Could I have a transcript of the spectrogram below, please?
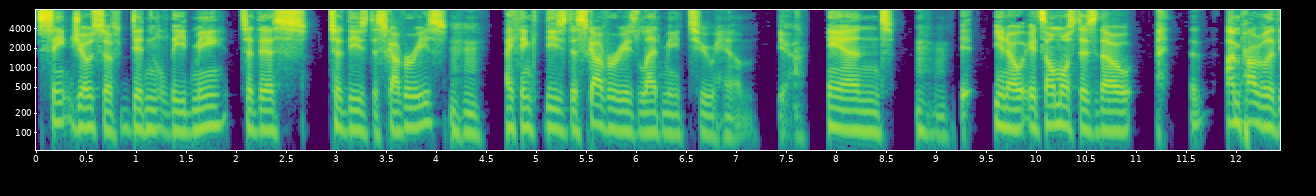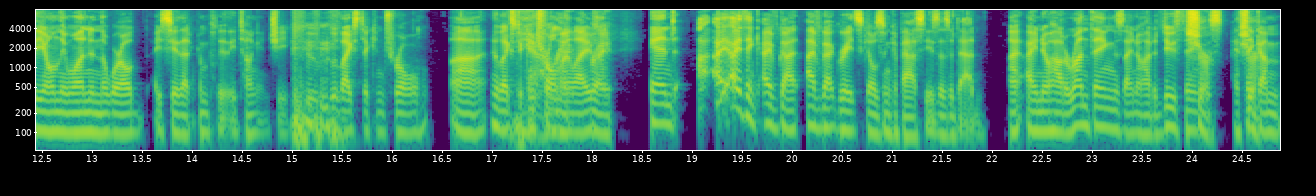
Saint Joseph didn't lead me to this to these discoveries. hmm I think these discoveries led me to him. Yeah. And, hmm it- you know, it's almost as though I'm probably the only one in the world, I say that completely tongue in cheek, who, who likes to control, uh, who likes to Yeah, control my life. Right. And I, I think I've got, I've got great skills and capacities as a dad. I, I know how to run things. I know how to do things. Sure, I think sure. I'm,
